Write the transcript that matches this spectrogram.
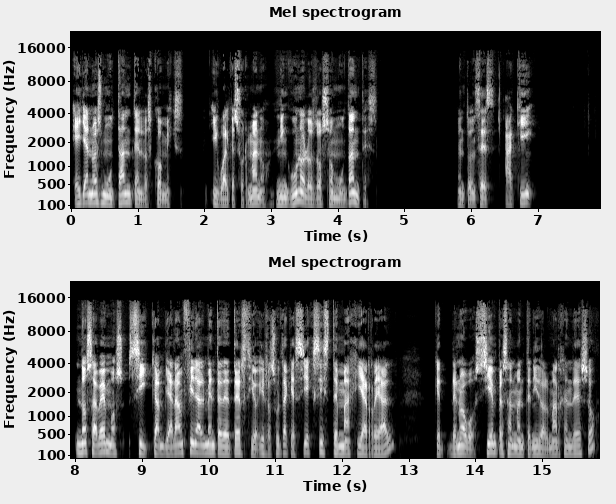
Ella no es mutante en los cómics, igual que su hermano. Ninguno de los dos son mutantes. Entonces, aquí no sabemos si cambiarán finalmente de tercio y resulta que sí existe magia real, que de nuevo siempre se han mantenido al margen de eso,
